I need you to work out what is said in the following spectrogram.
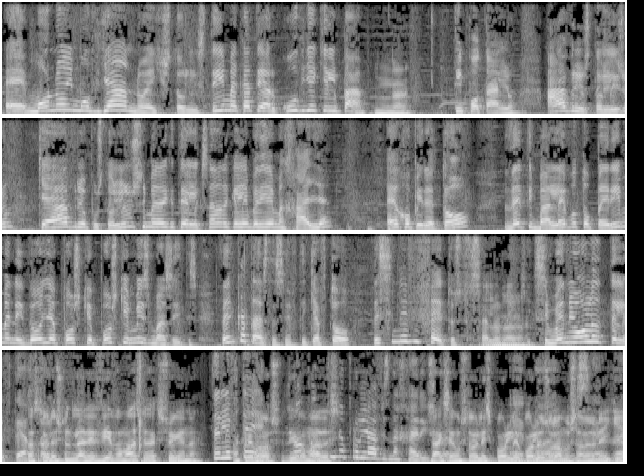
Ε, μόνο η Μοδιάνο έχει στολιστεί με κάτι αρκούδια κλπ. Ναι. Τίποτα άλλο. Αύριο στολίζουν και αύριο που στολίζουν, σήμερα έρχεται η Αλεξάνδρα και λέει: Παιδιά, είμαι χάλια. Έχω πυρετό. Δεν την παλεύω. Το περίμενε η δόλια πώς και πώς και εμείς μαζί της. Δεν είναι κατάσταση αυτή. Και αυτό δεν συνέβη φέτος στη Θεσσαλονίκη. Ναι. Συμβαίνει όλα τα τελευταία Θα χρόνια. στολίσουν δηλαδή δύο εβδομάδες για τα Χριστούγεννα. Τελευταία. Ακριβώς, δύο Μα, εβδομάδες. Τι να προλάβεις να χαρίσει. Εντάξει, έχουν στολίσει πολλούς δρόμους Θεσσαλονίκη.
